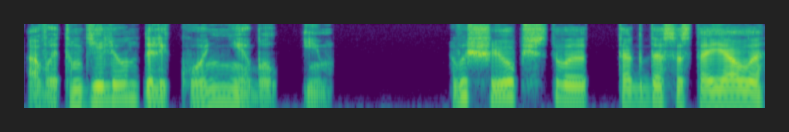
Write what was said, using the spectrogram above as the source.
а в этом деле он далеко не был им. Высшее общество тогда состояло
